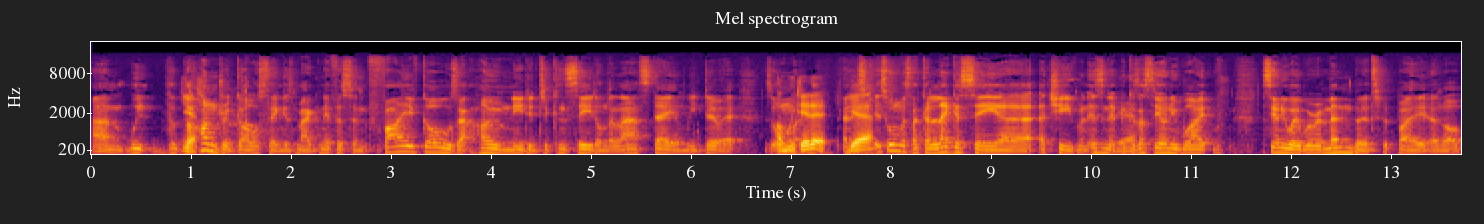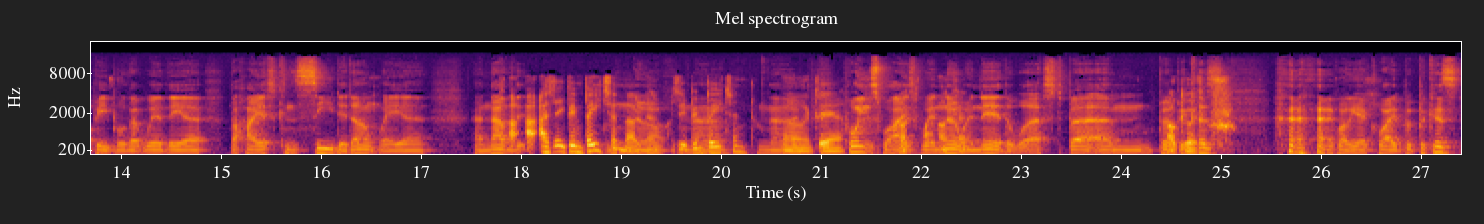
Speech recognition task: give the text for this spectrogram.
Um, we the, the Yes. hundred goals thing is magnificent. Five goals at home needed to concede on the last day, and we do it. It's And we did it, and yeah. it's, it's almost like a legacy uh, achievement, isn't it? Because Yeah. that's the only way. That's the only way we're remembered by a lot of people that we're the uh, the highest conceded, aren't we? Uh, and now that Has he been beaten though? no, now has he been beaten? No. Oh dear. Points wise, we're okay. nowhere near the worst, but um, but Oh, because well, yeah, quite, but because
